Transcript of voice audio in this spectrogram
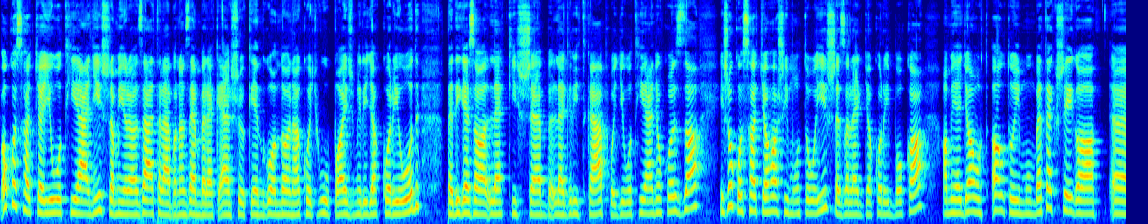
okozhatja jót hiány is, amire az általában az emberek elsőként gondolnak, hogy hú, pajzsmirigy, akkor jód, pedig ez a legkisebb, legritkább, hogy jót hiány okozza, és okozhatja Hashimoto is, ez a leggyakoribb oka, ami egy autoimmun betegség, a ö,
